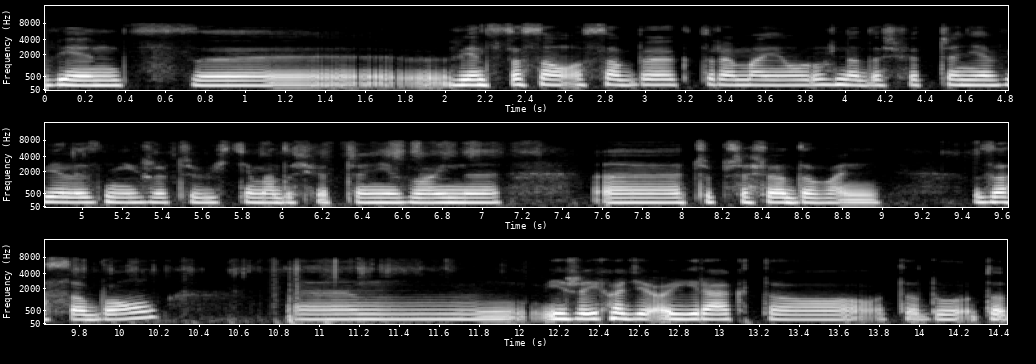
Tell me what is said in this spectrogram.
więc, e, więc to są osoby, które mają różne doświadczenia. Wiele z nich rzeczywiście ma doświadczenie wojny e, czy prześladowań za sobą. Jeżeli chodzi o Irak, to, to, to,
